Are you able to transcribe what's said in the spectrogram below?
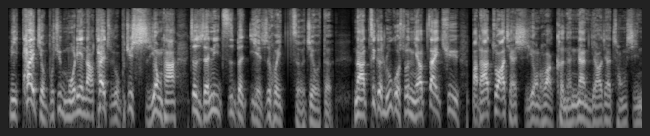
你太久不去磨练它，太久不去使用它，这人力资本也是会折旧的。那这个如果说你要再去把它抓起来使用的话，可能那你要再重新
